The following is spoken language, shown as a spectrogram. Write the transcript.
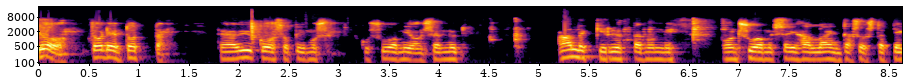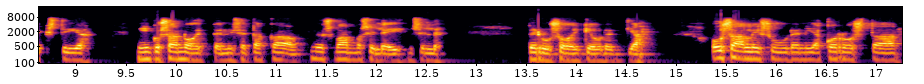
Joo, toden totta. Tämä YK-sopimus, kun Suomi on sen nyt allekirjoittanut, niin on Suomessa ihan lain tasosta tekstiä. Niin kuin sanoitte, niin se takaa myös vammaisille ihmisille perusoikeudet ja osallisuuden ja korostaa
